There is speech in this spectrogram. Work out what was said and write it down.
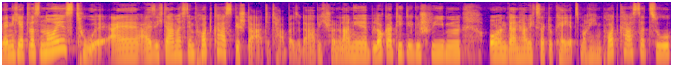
Wenn ich etwas Neues tue, äh, als ich damals den Podcast gestartet habe, also da habe ich schon lange Blogartikel geschrieben und dann habe ich gesagt, okay, jetzt mache ich einen Podcast dazu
